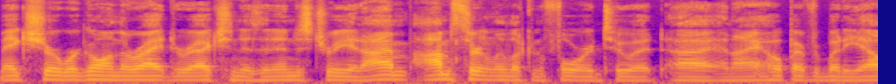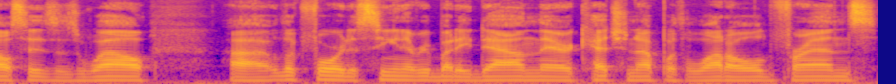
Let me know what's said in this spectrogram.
make sure we're going the right direction as an industry. And I'm, I'm certainly looking forward to it. Uh, and I hope everybody else is as well. Uh, look forward to seeing everybody down there, catching up with a lot of old friends,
